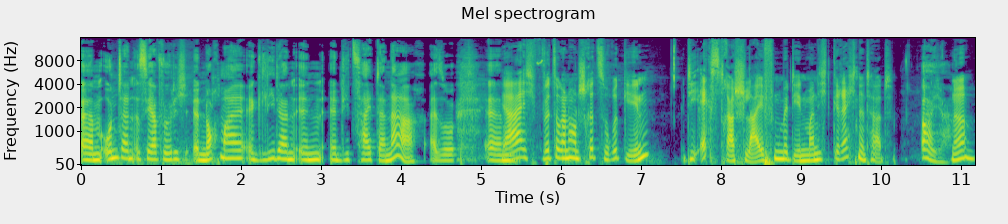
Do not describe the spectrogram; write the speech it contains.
Ähm, und dann ist ja, würde ich nochmal gliedern in äh, die Zeit danach. Also ähm, ja, ich würde sogar noch einen Schritt zurückgehen. Die Extraschleifen, mit denen man nicht gerechnet hat. Ah ja. Ne?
